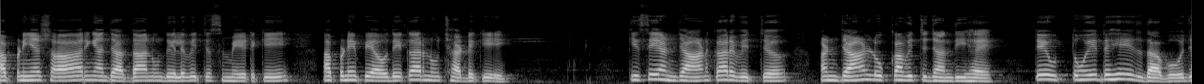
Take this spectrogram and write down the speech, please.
ਆਪਣੀਆਂ ਸਾਰੀਆਂ ਯਾਦਾਂ ਨੂੰ ਦਿਲ ਵਿੱਚ ਸਮੇਟ ਕੇ ਆਪਣੇ ਪਿਓ ਦੇ ਘਰ ਨੂੰ ਛੱਡ ਕੇ ਕਿਸੇ ਅਣਜਾਣ ਘਰ ਵਿੱਚ, ਅਣਜਾਣ ਲੋਕਾਂ ਵਿੱਚ ਜਾਂਦੀ ਹੈ ਤੇ ਉੱਤੋਂ ਇਹ ਦਹੇਜ ਦਾ ਬੋਝ।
